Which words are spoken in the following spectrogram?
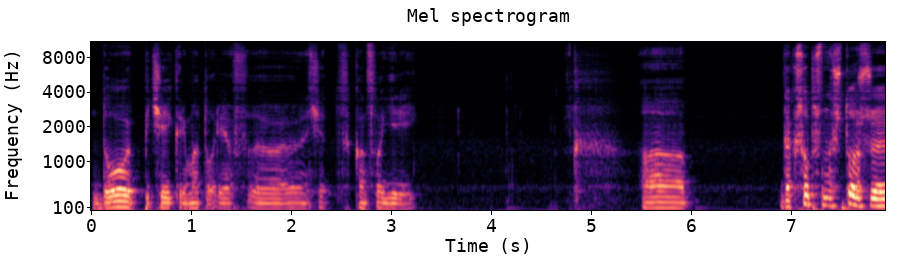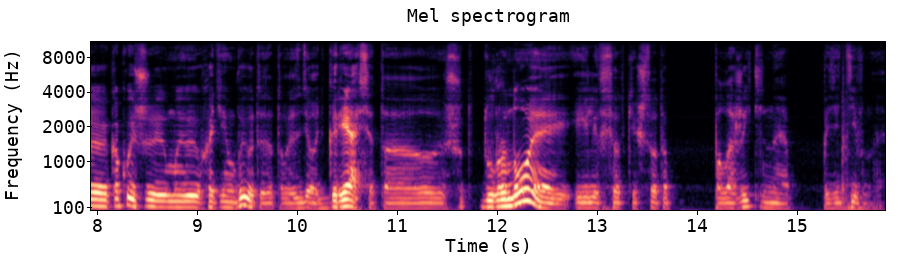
до печей крематориев, э, значит, концлагерей. Так, собственно, что же, какой же мы хотим вывод из этого сделать? Грязь это что-то дурное или все-таки что-то положительное, позитивное?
